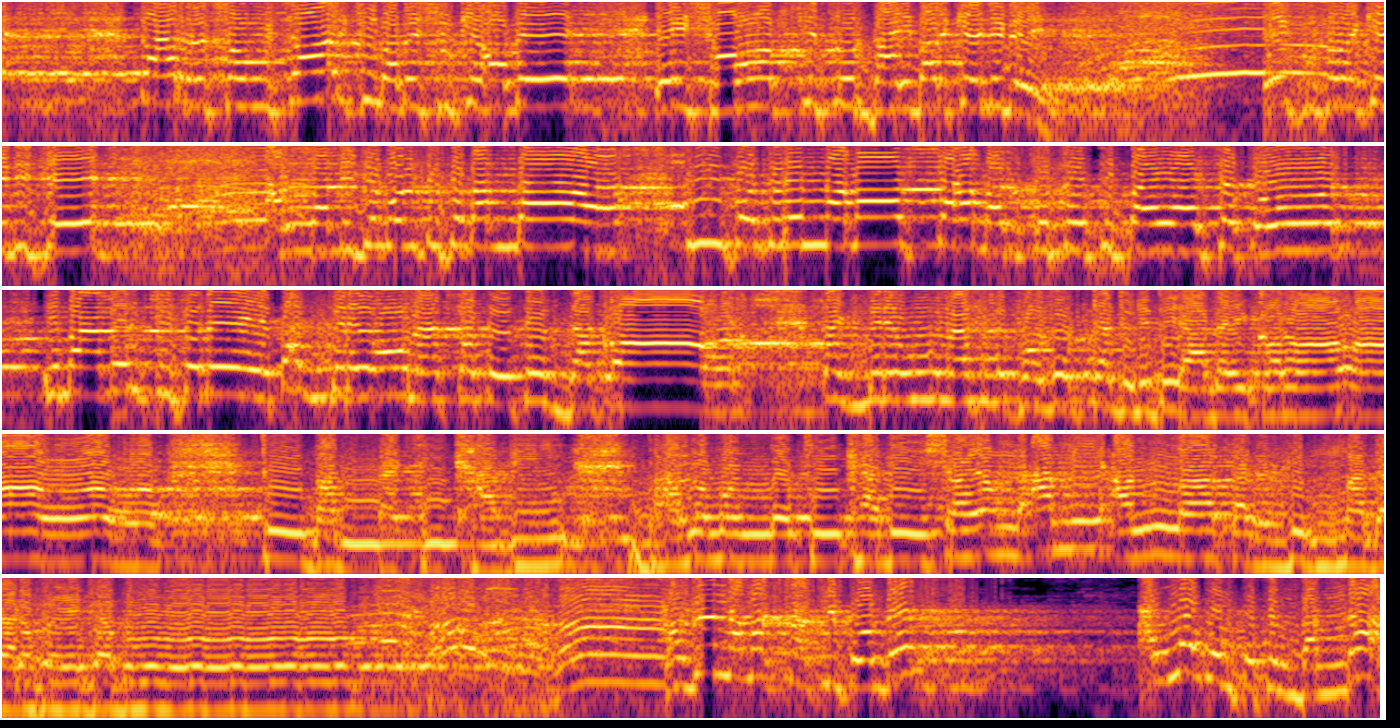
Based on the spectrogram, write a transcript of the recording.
তার সংসার কীভাবে সুখী হবে, এই সব কিছুর দায়ভার কে নিবে? এই ঘোষণা কে দিছে? আল্লাহ নিজে বলতেছে, বান্দা, তুই ফজরের আমার কুদরতি পায়ে আসা তোর। ইমামের পিছনে তাকবিরে উনার সাথে সেজদা কর। তাকবিরে উনার সাথে ফজরটা যদি তুই আদায় কর। তুই বান্দা কি খাবি? ভালো মন্দ কি খাবি? স্বয়ং আমি আল্লাহ তার জিম্মাদার হয়ে যাব। ফজর নামাজটা আপনি পড়বেন? আল্লাহ বলতেছেন, বান্দা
